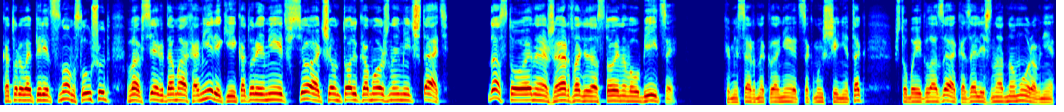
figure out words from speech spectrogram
которого перед сном слушают во всех домах Америки и который имеет все, о чем только можно мечтать. Достойная жертва для достойного убийцы. Комиссар наклоняется к мужчине так, чтобы и глаза оказались на одном уровне,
